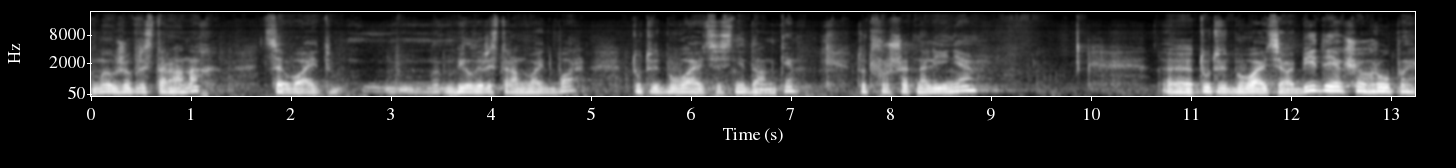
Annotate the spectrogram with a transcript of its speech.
Ми вже в ресторанах. Це White, білий ресторан White Bar. Тут відбуваються сніданки. Тут фуршетна лінія. Е, Тут відбуваються обіди, якщо групи.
